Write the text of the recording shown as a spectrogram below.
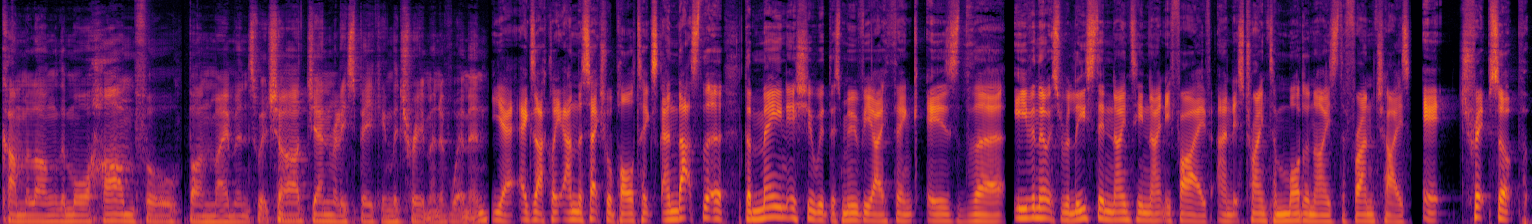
come along the more harmful Bond moments, which are generally speaking the treatment of women. Yeah, exactly, and the sexual politics, and that's the the main issue with this movie. I think is that even though it's released in 1995 and it's trying to modernize the franchise, it trips up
